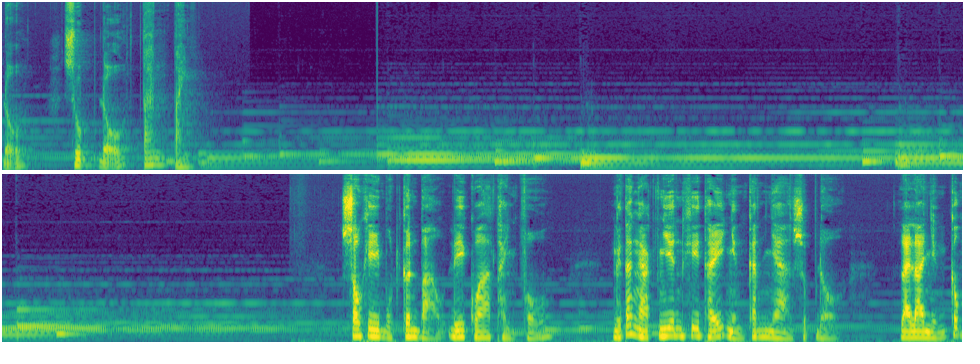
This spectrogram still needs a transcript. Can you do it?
đổ sụp đổ tan tành. Sau khi một cơn bão đi qua thành phố, người ta ngạc nhiên khi thấy những căn nhà sụp đổ, lại là những công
